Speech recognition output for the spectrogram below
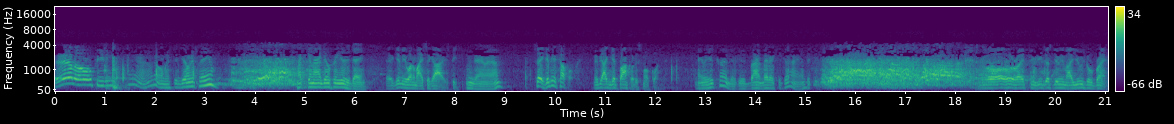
Hello, Peavey. hello, Mr. Gildersleeve. what can I do for you today? Uh, give me one of my cigars, Pete. Very well. Say, give me a couple. Maybe I can get Bronco to smoke one. Maybe you could if you'd buy a better cigars. All right, Peavey. Just give me my usual brand.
